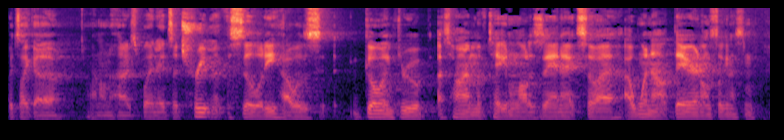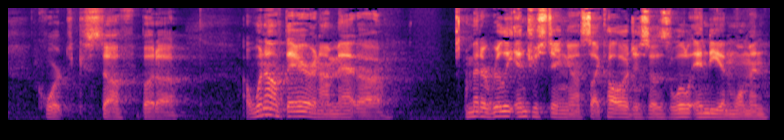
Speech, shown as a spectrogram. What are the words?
it's like a I don't know how to explain it. It's a treatment facility. I was going through a time of taking a lot of Xanax, so I, I went out there and I was looking at some court stuff. But uh, I went out there and I met uh, I met a really interesting uh, psychologist. It was a little Indian woman.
